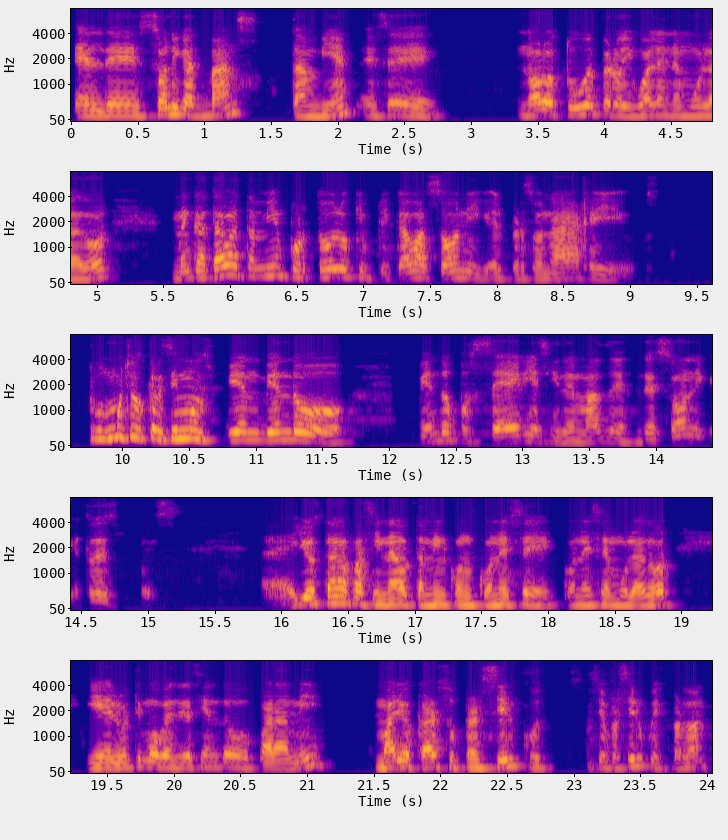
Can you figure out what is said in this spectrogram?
el de Sonic Advance también, ese no lo tuve, pero igual en emulador. Me encantaba también por todo lo que implicaba Sonic, el personaje, y pues muchos crecimos bien, viendo viendo pues series y demás de, de Sonic, entonces pues eh, yo estaba fascinado también con, con, ese, con ese emulador y el último vendría siendo para mí Mario Kart Super Circuit, Super Circuit, perdón.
